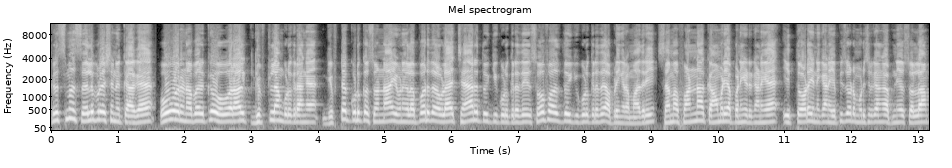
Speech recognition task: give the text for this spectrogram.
கிறிஸ்துமஸ் செலிப்ரேஷனுக்காக ஒவ்வொரு நபருக்கு ஒவ்வொரு ஆள் கிஃப்ட் எல்லாம் கொடுக்குறாங்க. கிஃப்ட கொடுக்க சொன்னா இவனுங்களை பொறுத்தளவுல சேர தூக்கி கொடுக்கறது சோஃபா தூக்கி கொடுக்கறது அப்படிங்கிற மாதிரி செம ஃபன்னா காமெடியா பண்ணிட்டு இருக்கானுங்க. இத்தோட இன்னைக்கான எபிசோட முடிச்சிருக்காங்க அப்படின்னு சொல்லலாம்.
